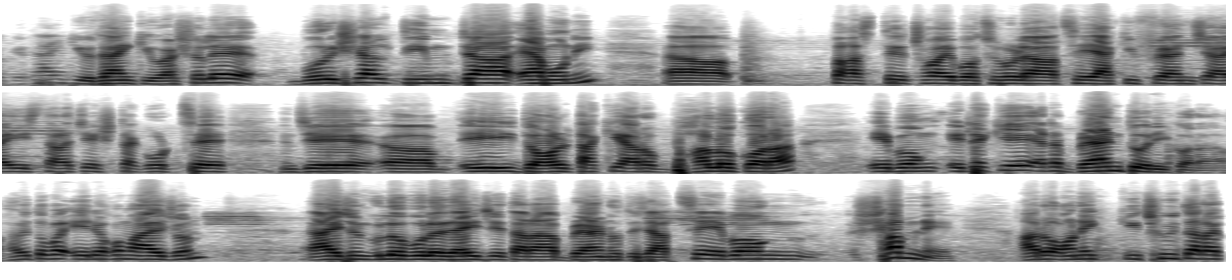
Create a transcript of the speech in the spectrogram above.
okay thank you thank you আসলে বরিশাল টিমটা এমনই পাঁচ থেকে ছয় বছর হলে আছে, একই ফ্র্যাঞ্চাইজ তারা চেষ্টা করছে যে এই দলটাকে আরও ভালো করা এবং এটাকে একটা ব্র্যান্ড তৈরি করা। হয়তো বা এরকম আয়োজন, আয়োজনগুলো বলে দেয় যে তারা ব্র্যান্ড হতে যাচ্ছে এবং সামনে আরও অনেক কিছুই তারা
